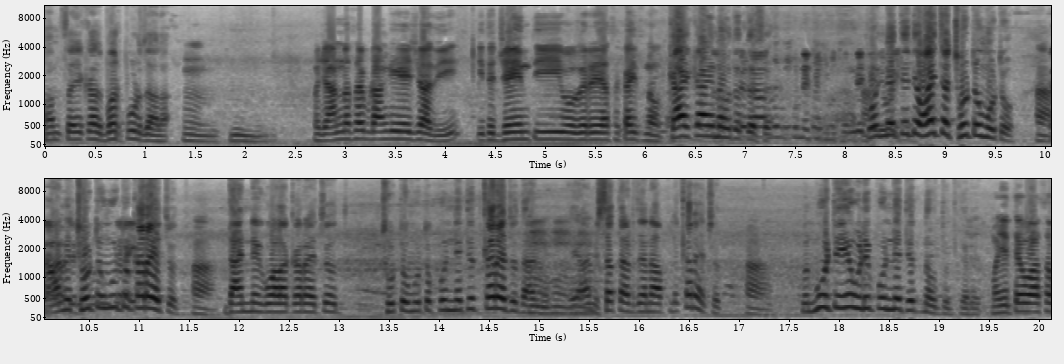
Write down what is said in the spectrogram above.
आमचा विकास भरपूर झाला. हम्म. हम्म. म्हणजे अण्णासाहेब डांगे यायच्या आधी इथे जयंती वगैरे असं काहीच नव्हतं. काय काय नव्हतं तसं? पुण्यतिथी व्हायचं छोटं मोठं. आम्ही छोटं मोठं करायचो. हा. धान्य गोळा करायचो छोटं मोठं पुण्यतिथ करायचो धान्य. हे आम्ही सात आठ जण आपलं करायचो. हा. पण मोठे एवढे पुण्यतिथ नव्हतं करत म्हणजे तेव्हा असं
